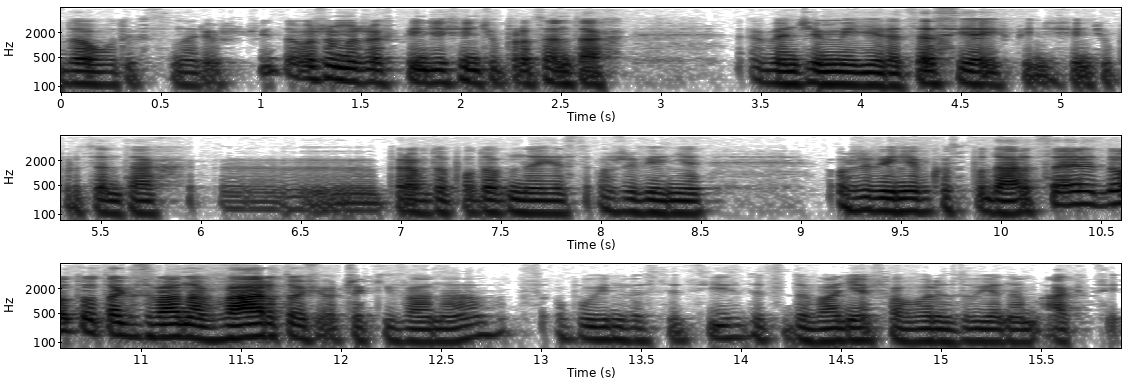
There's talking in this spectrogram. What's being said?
do obu tych scenariuszy, czyli założymy, że w 50% będziemy mieli recesję i w 50% y, prawdopodobne jest ożywienie, ożywienie w gospodarce, no to tak zwana wartość oczekiwana z obu inwestycji zdecydowanie faworyzuje nam akcje.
